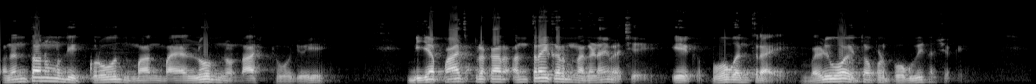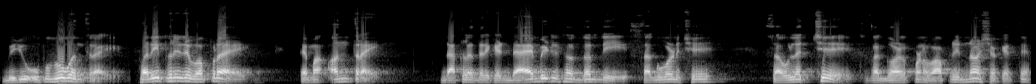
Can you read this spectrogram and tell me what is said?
અનંતાનુમતિ ક્રોધ, માન, માયા, લોભનો નાશ થવો જોઈએ. બીજા પાંચ પ્રકાર અંતરાય કર્મના ગણાવ્યા છે. એક, ભોગ અંતરાય. મળ્યું હોય તો પણ ભોગવી ન શકે. બીજું, ઉપભોગ અંતરાય. ફરી ફરીને વપરાય, તેમાં અંતરાય. દાખલા તરીકે ડાયાબિટીસનો દર્દી સગવડ છે, સવલત છે, તથા ગળ પણ વાપરી ન શકે તેમ.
